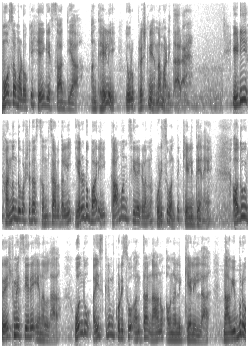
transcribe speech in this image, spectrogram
ಮೋಸ ಮಾಡೋಕೆ ಹೇಗೆ ಸಾಧ್ಯ? ಅಂತ ಹೇಳಿ ಇವರು ಪ್ರಶ್ನೆಯನ್ನು ಮಾಡಿದ್ದಾರೆ. ಇಡೀ ಹನ್ನೊಂದು ವರ್ಷದ ಸಂಸಾರದಲ್ಲಿ ಎರಡು ಬಾರಿ ಕಾಮನ್ ಸೀರೆಗಳನ್ನು ಕೊಡಿಸುವಂತೆ ಕೇಳಿದ್ದೇನೆ. ಅದು ರೇಷ್ಮೆ ಸೀರೆ ಏನಲ್ಲ, ಒಂದು ಐಸ್ ಕ್ರೀಮ್ ಕೊಡಿಸು ಅಂತ ನಾನು ಅವನಲ್ಲಿ ಕೇಳಿಲ್ಲ. ನಾವಿಬ್ಬರು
